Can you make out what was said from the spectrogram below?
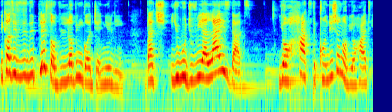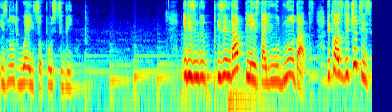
because it is in the place of loving God genuinely that you would realize that your heart, the condition of your heart, is not where it's supposed to be. It is in the is in that place that you would know that because the truth is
